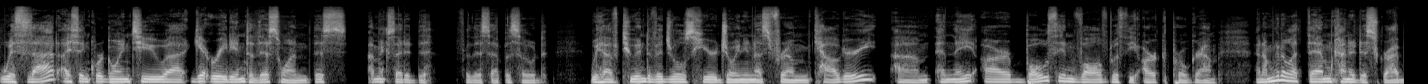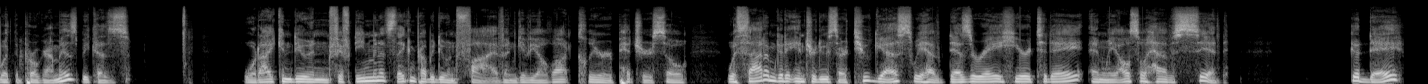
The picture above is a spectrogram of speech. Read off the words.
With that, I think we're going to uh, get right into this one. This I'm excited to, for this episode. We have two individuals here joining us from Calgary, um, and they are both involved with the ARC program. And I'm going to let them kind of describe what the program is because what I can do in 15 minutes, they can probably do in five and give you a lot clearer picture. So, with that, I'm going to introduce our two guests. We have Desere here today, and we also have Sid. Good day.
